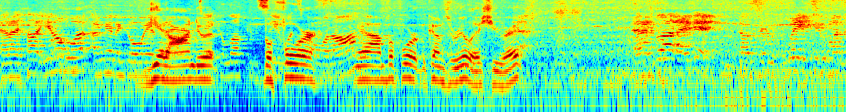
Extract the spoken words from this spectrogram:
And I thought, you know what? I'm gonna go in Get onto and it take a look and see before, what's going on. yeah, before it becomes a real issue, right? And I'm glad I did because there was way too much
